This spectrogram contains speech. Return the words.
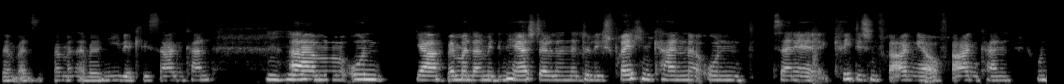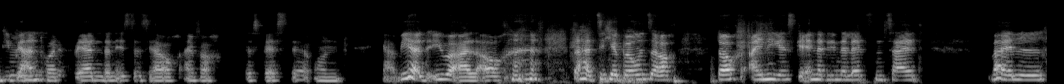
wenn man es einfach nie wirklich sagen kann. Mhm. Ähm, und ja, wenn man dann mit den Herstellern natürlich sprechen kann und seine kritischen Fragen ja auch fragen kann und die mhm. beantwortet werden, dann ist das ja auch einfach das Beste. Und ja, wie halt überall auch. da hat sich ja bei uns auch doch einiges geändert in der letzten Zeit weil,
